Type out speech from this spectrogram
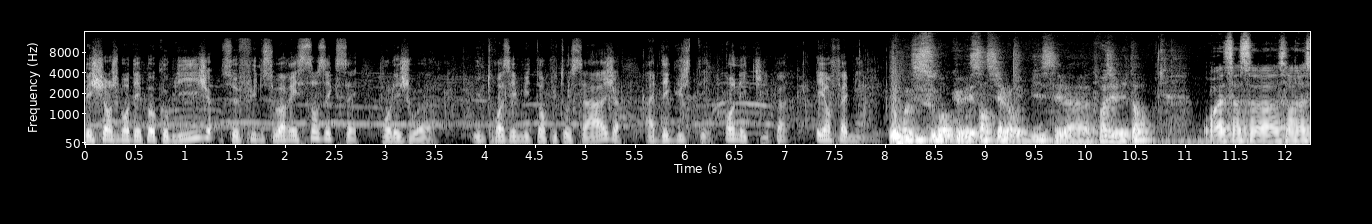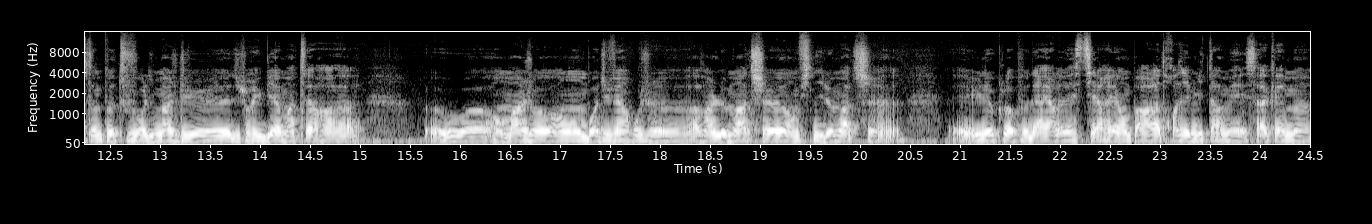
Mais changement d'époque oblige, ce fut une soirée sans excès pour les joueurs. Une troisième mi-temps plutôt sage, à déguster en équipe et en famille. On dit souvent que l'essentiel au rugby, c'est la troisième mi-temps. Ouais, ça, ça, ça reste un peu toujours l'image du, du rugby amateur euh, où euh, on mange, on boit du vin rouge euh, avant le match, euh, on finit le match, euh, et une clope derrière le vestiaire et on part à la troisième mi-temps. Mais ça a quand même euh,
